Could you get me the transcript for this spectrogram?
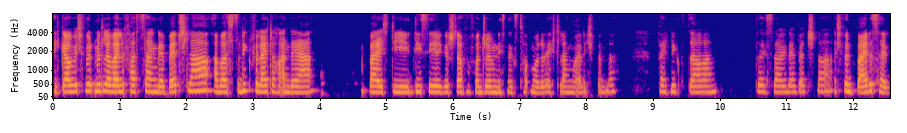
Ich glaube, ich würde mittlerweile fast sagen der Bachelor, aber es liegt vielleicht auch an der, weil ich die diesjährige Staffel von Germany's Next Topmodel echt langweilig finde. Vielleicht liegt es daran, dass ich sage, der Bachelor. Ich finde beides halt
